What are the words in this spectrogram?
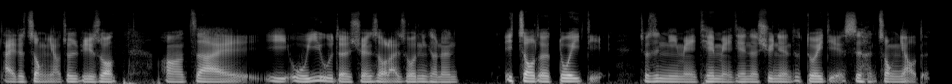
来的重要。就是比如说，啊、在以五一五的选手来说，你可能一周的堆叠。就是你每天每天的训练的堆叠是很重要的，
